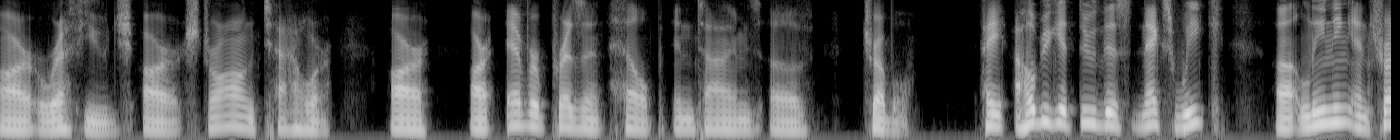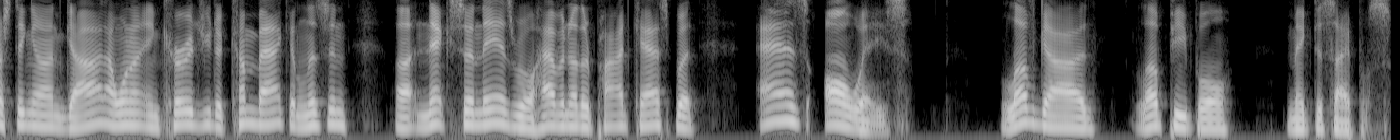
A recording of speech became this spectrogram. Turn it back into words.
our refuge, our strong tower, our our ever-present help in times of trouble. Hey, I hope you get through this next week uh, leaning and trusting on God. I want to encourage you to come back and listen uh, next Sunday as we'll have another podcast. But as always, love God, love people, make disciples.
